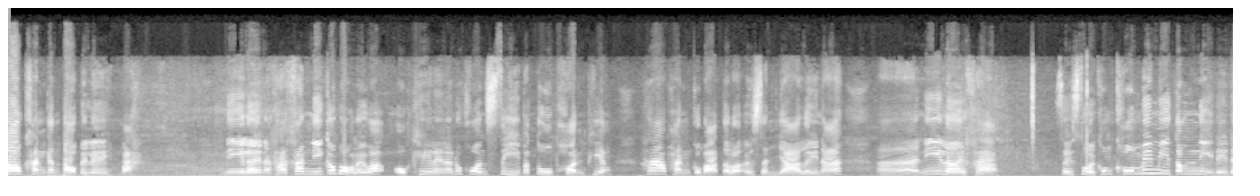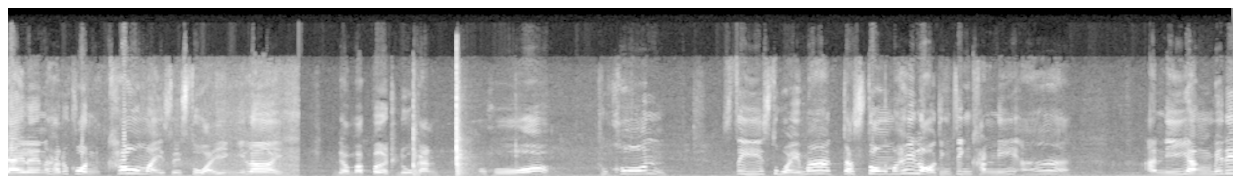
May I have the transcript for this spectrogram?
รอบคันกันต่อไปเลยไปนี่เลยนะคะ คันนี้ก็บอกเลยว่าโอเคเลยนะทุกคน 4 ประตูผ่อนเพียง 5,000 กว่าบาทตลอดอายุสัญญาเลยนะอ่านี่เลยค่ะสวยๆคมๆ ไม่มีตำหนิใด ๆเลยนะคะ ทุกคนเข้าใหม่สวยๆอย่างนี้เลย เดี๋ยวมาเปิดดูกัน โอ้โห ทุกคน สีสวยมากจัดทรงมาให้หล่อจริง ๆ คันนี้อ่าอันนี้ยังไม่ได้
